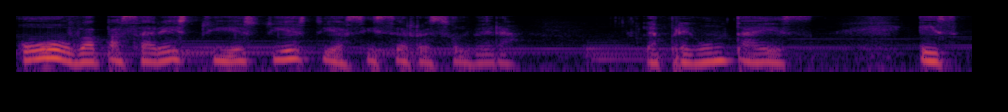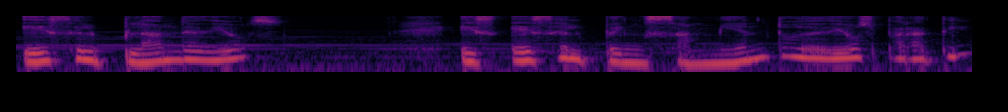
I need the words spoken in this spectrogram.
o va a pasar esto y esto y esto y así se resolverá. La pregunta es, ¿es ese el plan de Dios? ¿Es ese el pensamiento de Dios para ti?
